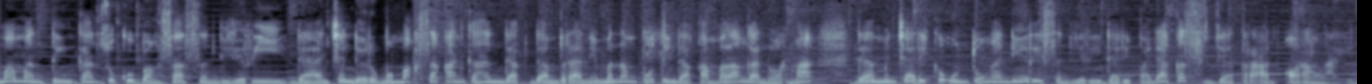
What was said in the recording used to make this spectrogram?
mementingkan suku bangsa sendiri dan cenderung memaksakan kehendak dan berani menempuh tindakan melanggar norma dan mencari keuntungan diri sendiri daripada kesejahteraan orang lain.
